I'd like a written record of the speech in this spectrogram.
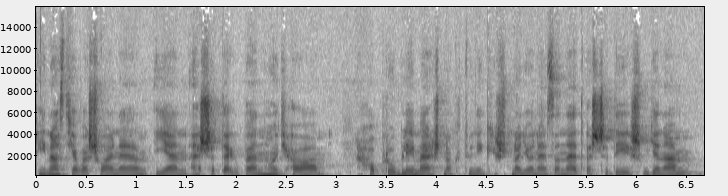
Én azt javasolnám ilyen esetekben, hogyha ha problémásnak tűnik is nagyon ez a nedvesedés, ugye nem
